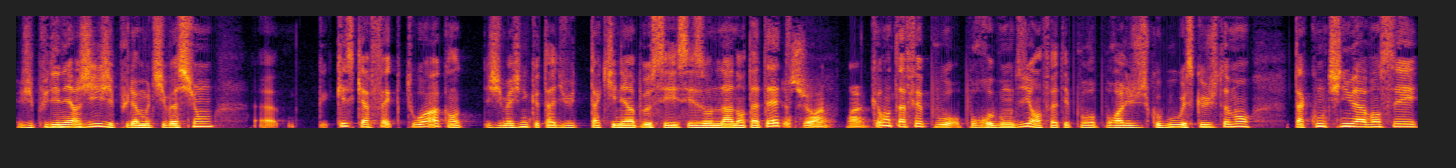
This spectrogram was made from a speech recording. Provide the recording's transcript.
j'ai plus d'énergie, j'ai plus la motivation. Euh, Qu'est-ce qui a fait que toi, quand j'imagine que tu as dû taquiner un peu ces, ces zones-là dans ta tête, Bien sûr, ouais. comment t'as fait pour pour rebondir en fait et pour pour aller jusqu'au bout? Est-ce que justement t'as continué à avancer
